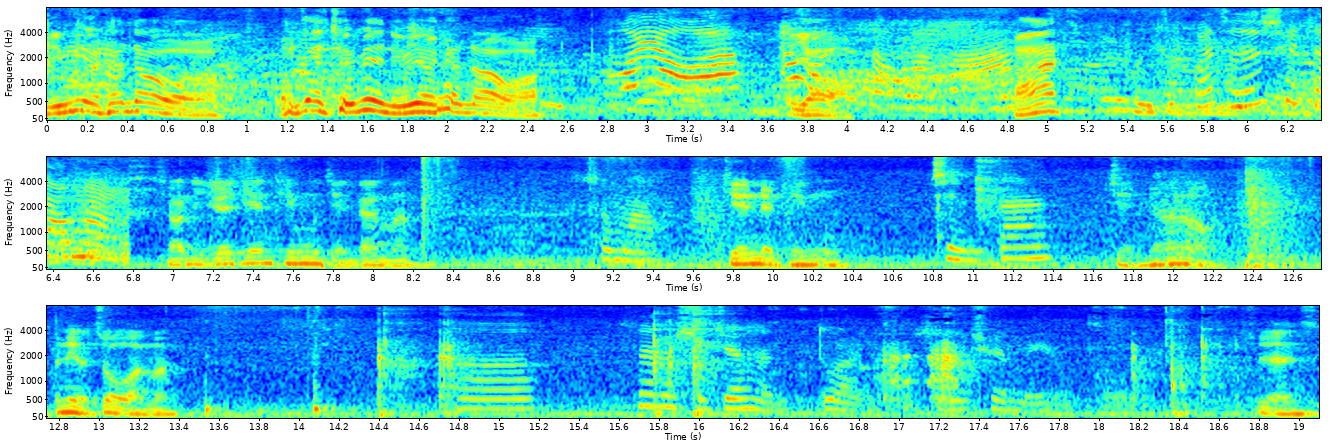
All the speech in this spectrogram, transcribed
你没有看到我，我在前面，你没有看到我。我有啊。有。啊？我只是去找妈妈。小，你觉得今天题目简单吗？什么？今天的题目简单。简单哦。那你有做完吗？呃，虽然时间很短，可是却没有做完。虽然时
